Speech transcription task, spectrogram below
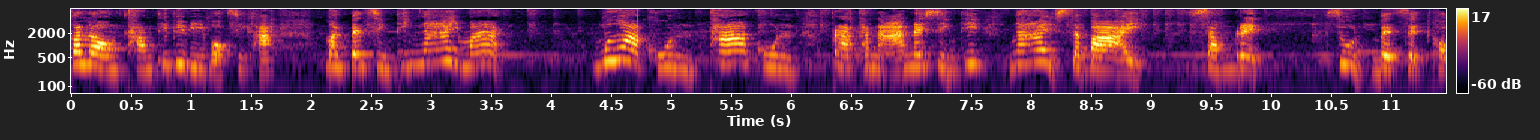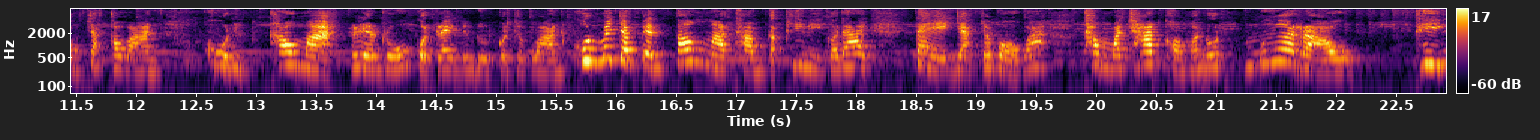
ก็ลองทำที่พี่บีบอกสิคะ มันเป็นสิ่งที่ง่ายมาก เมื่อคุณถ้าคุณปรารถนาในสิ่งที่ง่ายสบายสำเร็จสูตรเบ็ดเสร็จของจักรวาล คุณเข้ามาเรียนรู้กฎแรงดึงดูดกฎจักรวาล คุณไม่จำเป็นต้องมาทำกับพี่วีก็ได้ แต่อยากจะบอกว่า ธรรมชาติของมนุษย์เมื่อเราทิ้ง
